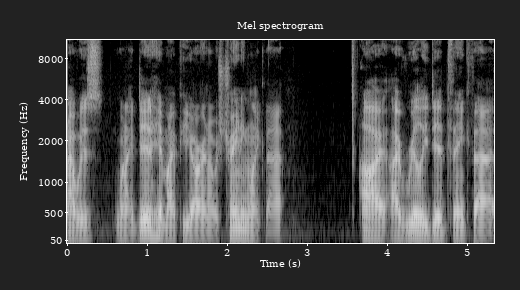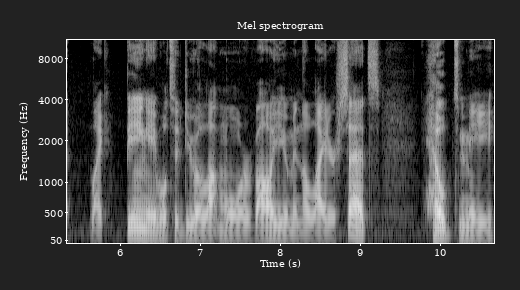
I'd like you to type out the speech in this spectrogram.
i was when i did hit my pr and i was training like that i i really did think that like being able to do a lot more volume in the lighter sets helped me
